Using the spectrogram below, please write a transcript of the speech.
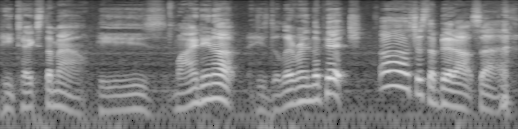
he takes the mound. He's winding up. He's delivering the pitch. Oh, it's just a bit outside.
